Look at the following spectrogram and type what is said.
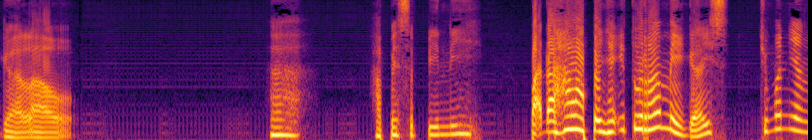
Galau. Ah HP sepi nih. Padahal HP-nya itu rame guys. Cuman yang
